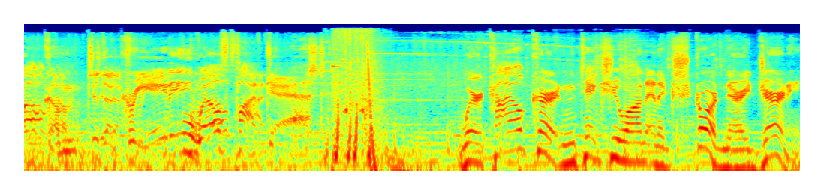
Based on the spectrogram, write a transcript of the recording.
Welcome to the Creating Wealth Podcast, where Kyle Curtin takes you on an extraordinary journey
